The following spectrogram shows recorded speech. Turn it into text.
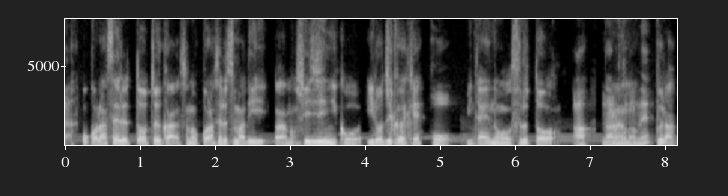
怒らせると、というか、その怒らせるつまり、あの CG にこう、色仕掛けほう。みたいのをすると、あ、なるほどあのね。ブラッ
